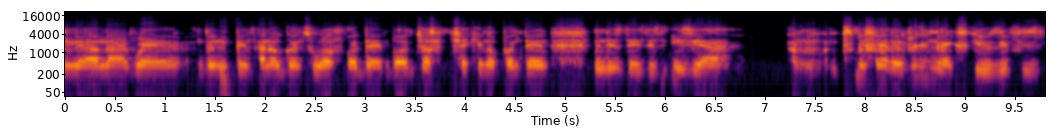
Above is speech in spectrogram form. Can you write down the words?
in their life where things are not going to work for them, but just checking up on them. I mean, these days it's easier. Um, to be fair, there's really no excuse if it's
